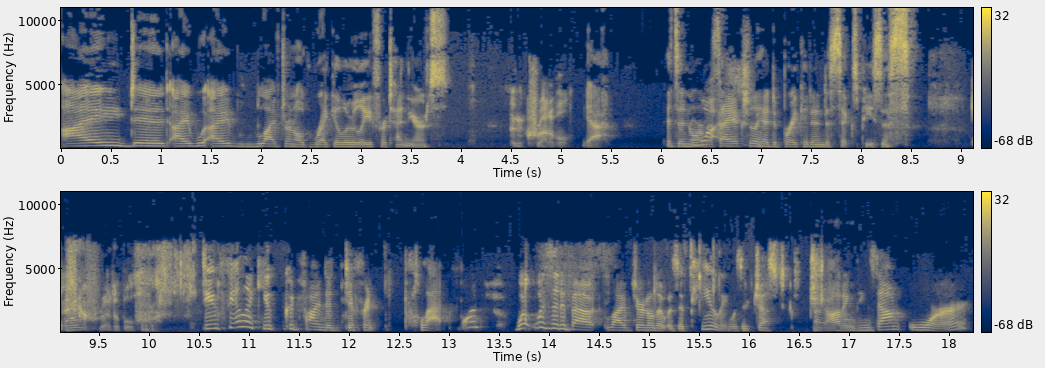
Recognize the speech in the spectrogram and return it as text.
I did I w- I live journaled regularly for ten years. Incredible. Yeah, it's enormous. What? I actually had to break it into six pieces. Incredible. Do you feel like you could find a different platform? What was it about LiveJournal that was appealing? Was it just jotting Oh. things down, or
